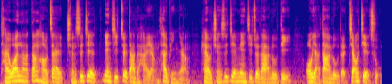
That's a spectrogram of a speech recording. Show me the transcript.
台湾呢，刚好在全世界面积最大的海洋太平洋，还有全世界面积最大的陆地欧亚大陆的交界处。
